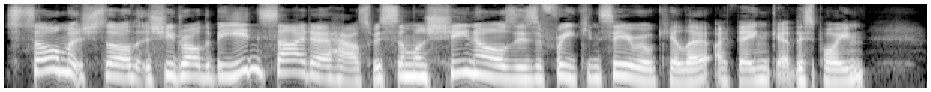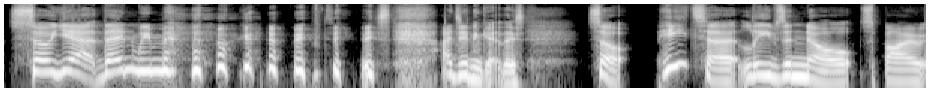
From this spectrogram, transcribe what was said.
So much so that she'd rather be inside her house with someone she knows is a freaking serial killer, I think, at this point. So, yeah, then we, move to this. I didn't get this. So, Peter leaves a note by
